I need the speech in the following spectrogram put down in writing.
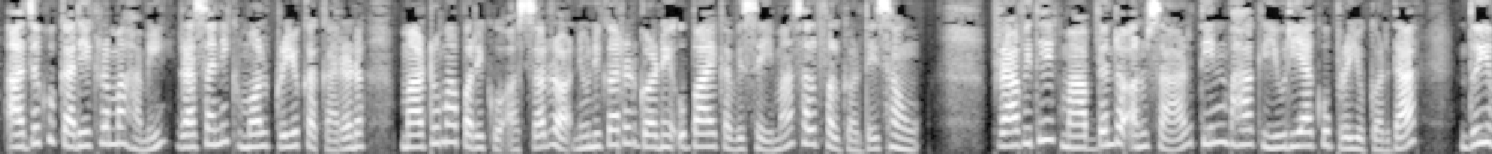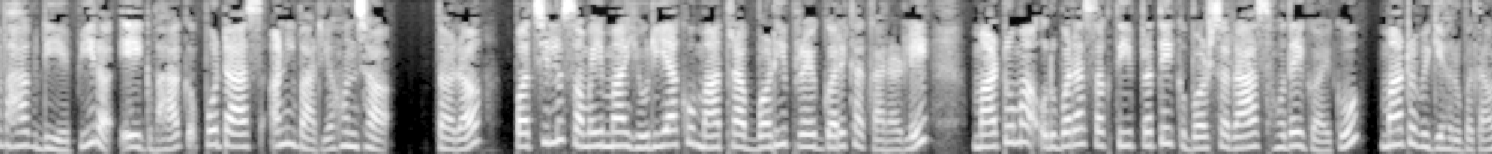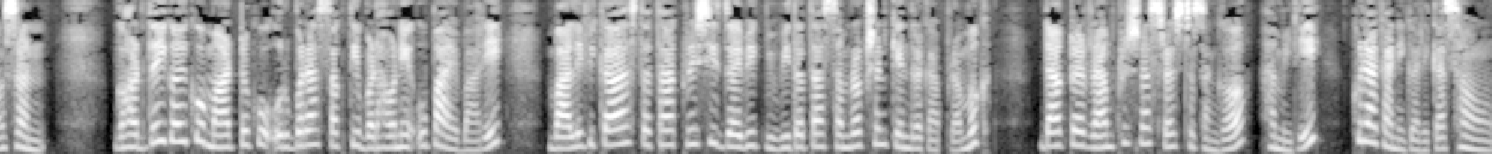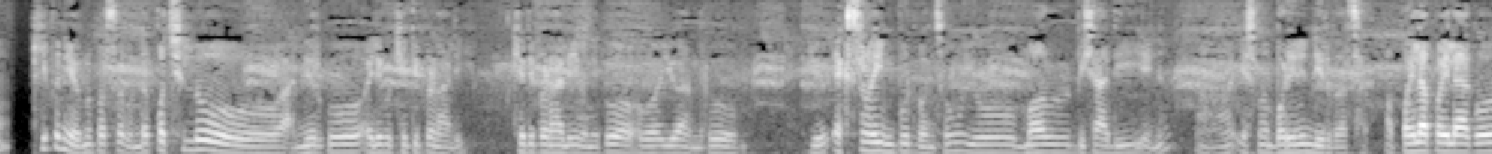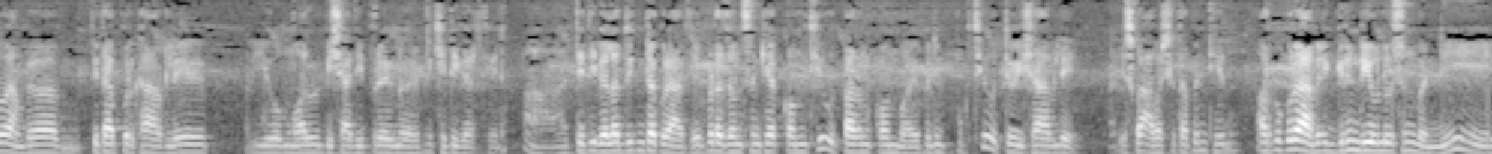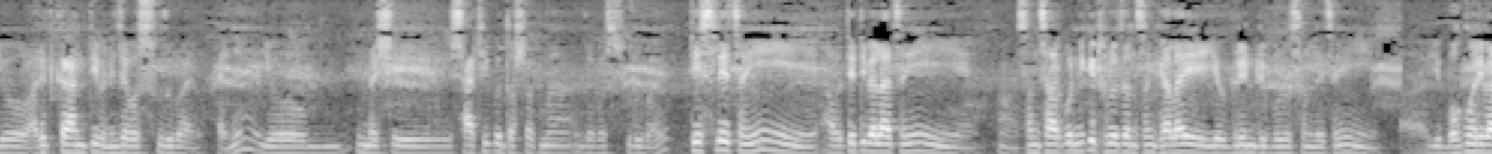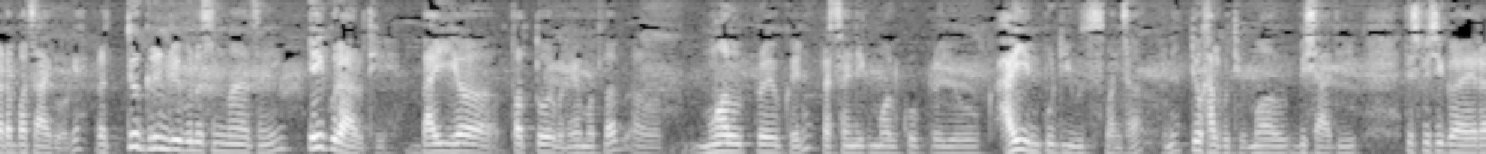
आजको कार्यक्रममा हामी रासायनिक मल प्रयोगका कारण माटोमा परेको असर र न्यूनीकरण गर्ने उपायका विषयमा छलफल गर्दैछौ। प्राविधिक मापदण्ड अनुसार तीन भाग युरियाको प्रयोग गर्दा दुई भाग डीएपी र एक भाग पोटास अनिवार्य हुन्छ। तर पछिल्लो समयमा युरियाको मात्रा बढ़ी प्रयोग गरेका कारणले माटोमा उर्वरा शक्ति प्रत्येक वर्ष रास हुँदै गएको माटो विज्ञहरू बताउँछन्। घट्दै गएको माटोको उर्वरा शक्ति बढ़ाउने उपायबारे बाली विकास तथा कृषि जैविक विविधता संरक्षण केन्द्रका प्रमुख डाक्टर रामकृष्ण श्रेष्ठसँग हामीले कुराकानी गरेका छौं। के पनि हेर्नुपर्छ भन्दा पछिल्लो हामीहरूको अहिलेको खेती प्रणाली खेती प्रणाली भनेको अब यो हाम्रो यो एक्स्ट्रा इनपुट भन्छौँ यो मल विषादी होइन यसमा बढी नै निर्भर छ। पहिला पहिलाको हाम्रो पिता पुर्खाहरूले यो मल विषादी प्रयोग नगरेर पनि खेती गर्थे होइन। त्यति बेला दुई तिनवटा कुराहरू थियो। एकपल्ट जनसङ्ख्या कम थियो उत्पादन कम भए पनि पुग्थ्यो त्यो हिसाबले यसको आवश्यकता पनि थिएन। अर्को कुरा हामीले ग्रिन रिभोल्युसन भन्ने यो हरित क्रान्ति भन्ने जब सुरु भयो होइन? यो उन्नाइस सय साठीको दशकमा जब सुरु भयो त्यसले चाहिँ अब त्यति बेला चाहिँ संसारको निकै ठुलो जनसङ्ख्यालाई यो ग्रिन रिभोल्युसनले चाहिँ यो भोकमरीबाट बचाएको हो क्या? र त्यो ग्रिन रिभोल्युसनमा चाहिँ यही कुराहरू थिए। बाह्य तत्त्वहरू भनेको मतलब मल प्रयोग होइन? रासायनिक मलको प्रयोग हाई इनपुट युज भन्छ होइन? त्यो खालको थियो मल विषादी। त्यसपछि गएर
